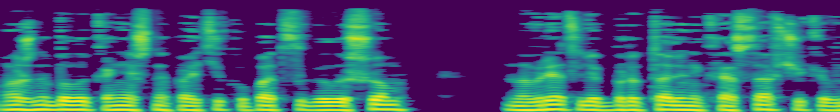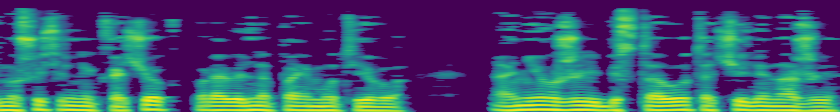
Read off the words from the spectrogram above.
Можно было, конечно, пойти купаться голышом, но вряд ли брутальный красавчик и внушительный качок правильно поймут его. Они уже и без того точили ножи.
